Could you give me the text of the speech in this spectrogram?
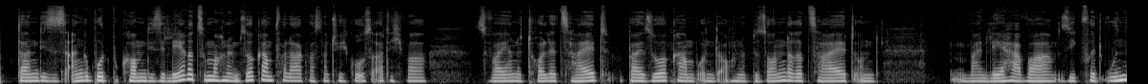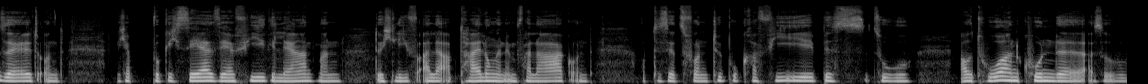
habe dann dieses Angebot bekommen, diese Lehre zu machen im Surkamp Verlag, was natürlich großartig war. Es war ja eine tolle Zeit bei Surkamp und auch eine besondere Zeit und mein Lehrer war Siegfried Unselt und ich habe wirklich sehr, sehr viel gelernt. Man durchlief alle Abteilungen im Verlag und ob das jetzt von Typografie bis zu Autorenkunde, also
